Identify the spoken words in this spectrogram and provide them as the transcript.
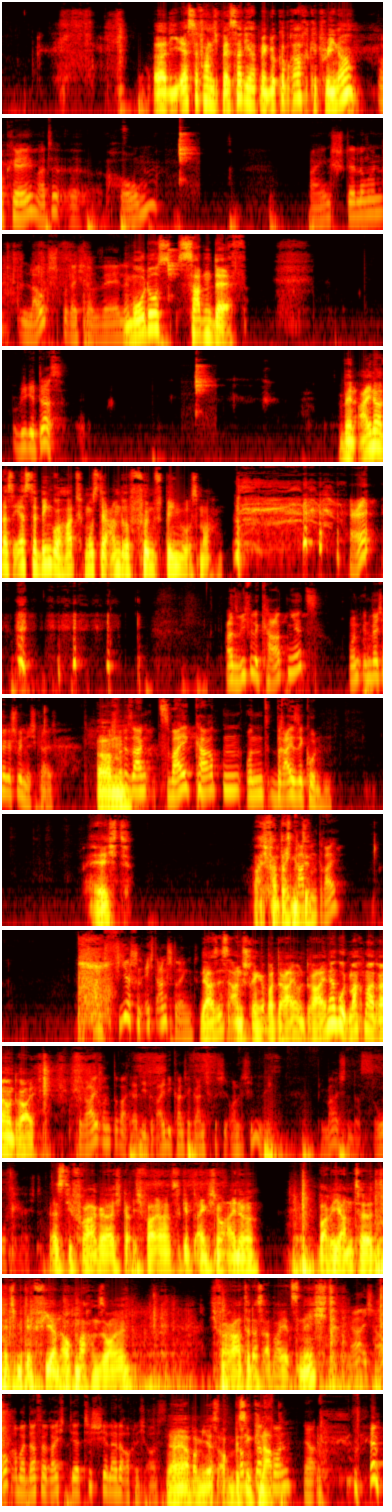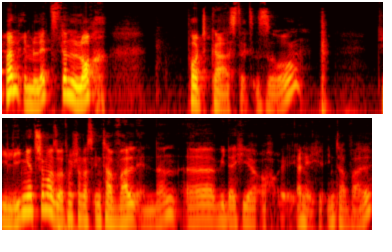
Äh, die erste fand ich besser, die hat mir Glück gebracht, Katrina. Okay, warte. Äh, Home. Einstellungen. Lautsprecher wählen. Modus Sudden Death. Wie geht das? Wenn einer das erste Bingo hat, muss der andere fünf Bingos machen. Hä? also wie viele Karten jetzt? Und in welcher Geschwindigkeit? Ich würde Ähm, sagen, zwei Karten und drei Sekunden. echt? Ach, ich fand das Drei mit Karten den... und drei? Fand vier schon echt anstrengend. Ja, es ist anstrengend, aber drei und drei? Na gut, mach mal drei und drei. Drei und drei. Ja, die drei, die kann ich ja gar nicht richtig ordentlich hinlegen. Wie mache ich denn das? So vielleicht. Das ist die Frage. Ich, ich war, es gibt eigentlich nur eine Variante. Das hätte ich mit den Vieren auch machen sollen. Ich verrate das aber jetzt nicht. Ja, ich auch, aber dafür reicht der Tisch hier leider auch nicht aus. Naja, bei mir ist auch ein bisschen Kommt knapp. Davon, ja, wenn man im letzten Loch podcastet. So. Die liegen jetzt schon mal so. Jetzt muss ich noch das Intervall ändern. Äh, wieder hier. Oh, ja, nee, hier Intervall.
